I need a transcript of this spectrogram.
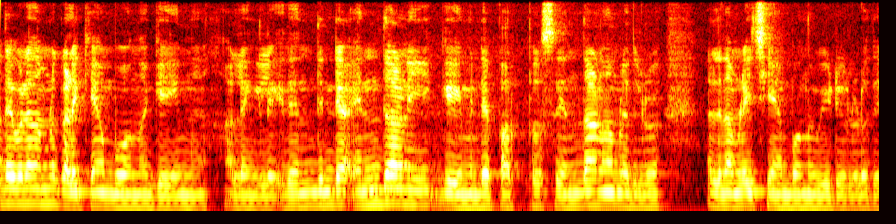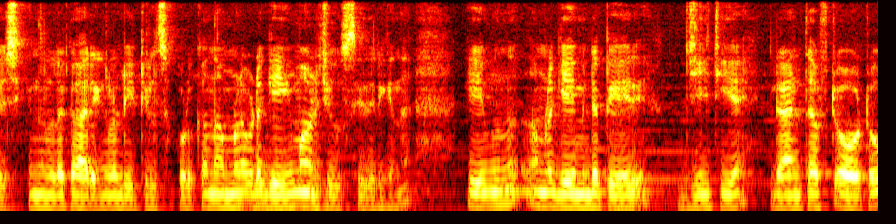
അതേപോലെ നമ്മൾ കളിക്കാൻ പോകുന്ന ഗെയിം അല്ലെങ്കിൽ ഇതെന്തിന്റെ എന്താണ് ഈ ഗെയിമിന്റെ പർപ്പസ് എന്താണ് നമ്മൾ ഇതിലൂടെ അല്ലെങ്കിൽ നമ്മൾ ഈ ചെയ്യാൻ പോകുന്ന വീഡിയോയിലൂടെ ഉദ്ദേശിക്കുന്ന കാര്യങ്ങളും ഡീറ്റെയിൽസ് കൊടുക്കുക. നമ്മളിവിടെ ഗെയിമാണ് ചൂസ് ചെയ്തിരിക്കുന്നത്. ഗെയിം എന്ന് നമ്മുടെ ഗെയിമിന്റെ പേര് G T I grand theft auto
